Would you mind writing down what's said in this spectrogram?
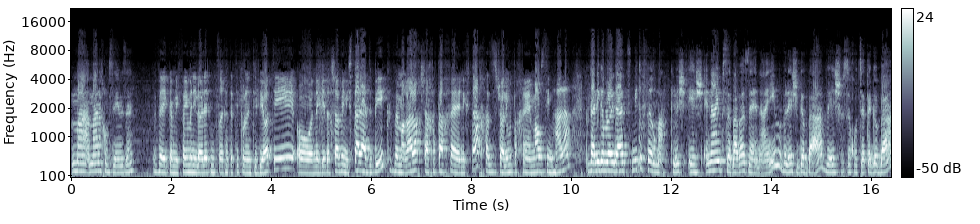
מה, מה אנחנו עושים עם זה? וגם לפעמים אני לא יודעת אם צריך לתת טיפול אנטיביוטי, או נגיד עכשיו היא ניסתה להדביק ומראה לך שהחתך אה, נפתח, אז שואלים אותך אה, מה עושים הלאה. ואני גם לא יודעת מי תופר מה. כאילו יש, יש עיניים, סבבה, זה עיניים, אבל יש גבה, ויש, זה חוצה את הגבה,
